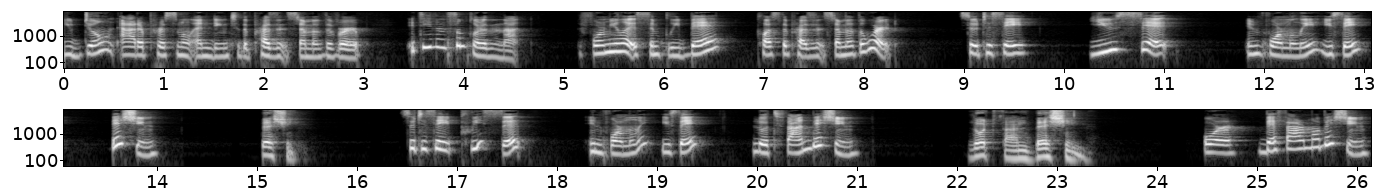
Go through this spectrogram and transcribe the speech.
you don't add a personal ending to the present stem of the verb. It's even simpler than that. The formula is simply be plus the present stem of the word. So to say you sit informally, you say beshin. Beshin. So to say please sit informally, you say lutfan beshin. Lutfan beshin. Or befarma beshin.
